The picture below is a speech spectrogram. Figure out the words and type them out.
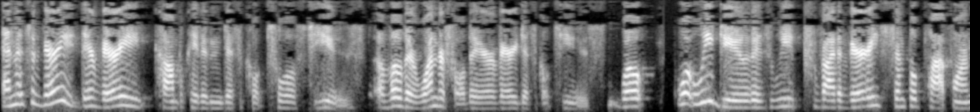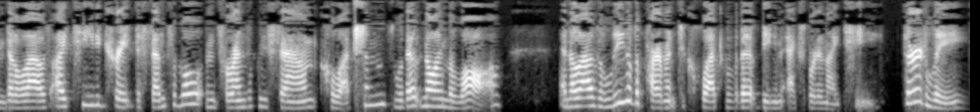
And it's a very, they're very complicated and difficult tools to use. Although they're wonderful, they are very difficult to use. Well, what we do is we provide a very simple platform that allows IT to create defensible and forensically sound collections without knowing the law and allows a legal department to collect without being an expert in IT. Thirdly,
